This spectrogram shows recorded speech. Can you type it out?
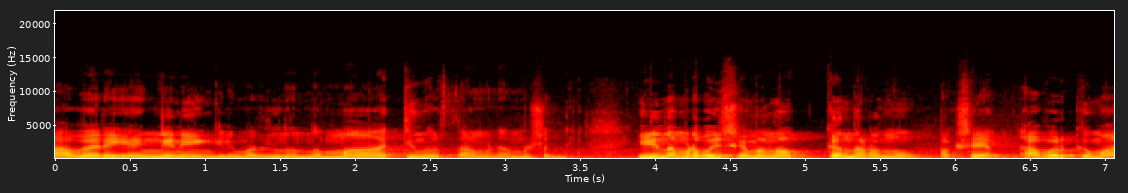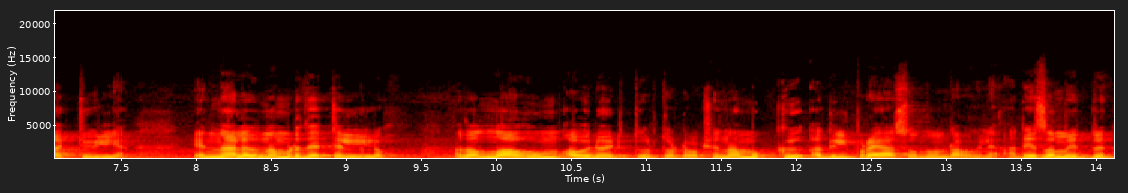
അവരെ എങ്ങനെയെങ്കിലും അതിൽ നിന്ന് മാറ്റി നിർത്താൻ വേണ്ടി നമ്മൾ ശ്രദ്ധിക്കും ഇനി നമ്മുടെ പരിശ്രമങ്ങളൊക്കെ നടന്നു പക്ഷേ അവർക്ക് മാറ്റില്ല എന്നാലത് നമ്മുടെ തെറ്റല്ലല്ലോ. അത് അള്ളാഹും അവനുമായിട്ട് തീർത്തോട്ടെ. പക്ഷെ നമുക്ക് അതിൽ പ്രയാസമൊന്നും ഉണ്ടാവില്ല. അതേസമയത്ത്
